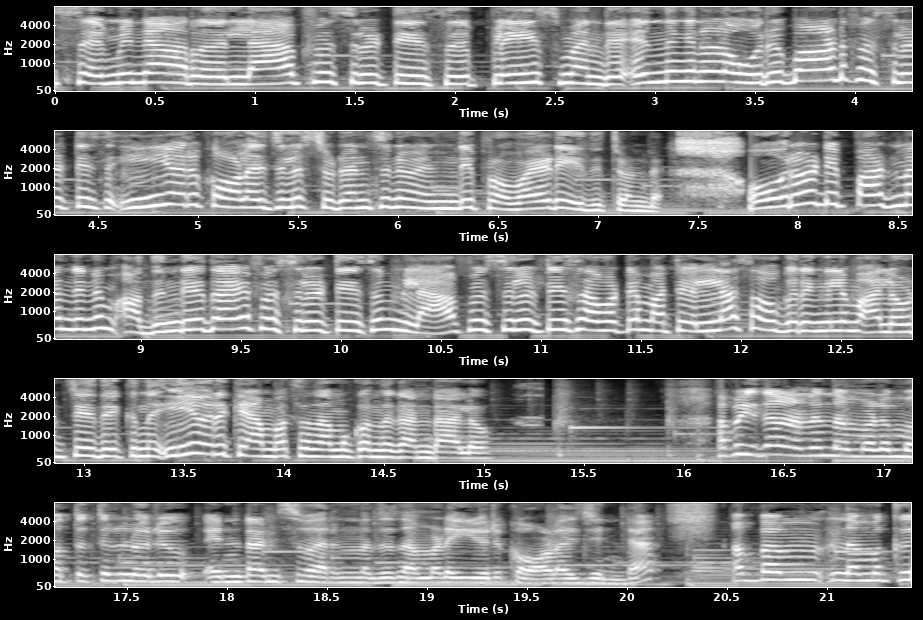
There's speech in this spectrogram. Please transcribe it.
seminar lab facilities placement എന്നിങ്ങനെയുള്ള ഒരുപാട് ഫെസിലിറ്റീസ് ഈ ഒരു കോളേജിൽ സ്റ്റുഡൻസിന് വേണ്ടി പ്രൊവൈഡ് ചെയ്തിട്ടുണ്ട്. ഓരോ ഡിപ്പാർട്ട്മെന്റിനും അതിന്റേതായ ഫെസിലിറ്റീസും ലാബ് ഫെസിലിറ്റീസ് ആവട്ടെ മറ്റെല്ലാ സൗകര്യങ്ങളും അലോട്ട് ചെയ്തേക്കുന്ന ഈ ഒരു ക്യാമ്പസ് നമുക്കൊന്ന് കണ്ടാലോ? അപ്പൊ ഇതാണ് നമ്മൾ മൊത്തത്തിലുള്ള ഒരു എൻട്രൻസ് വരുന്നത് നമ്മുടെ ഈ ഒരു കോളേജിന്റെ. അപ്പം നമുക്ക്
